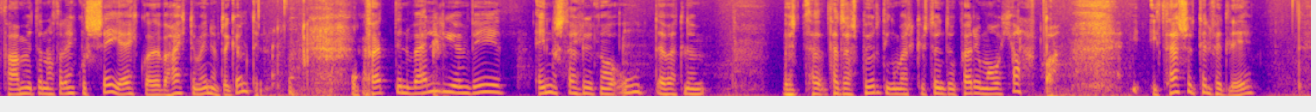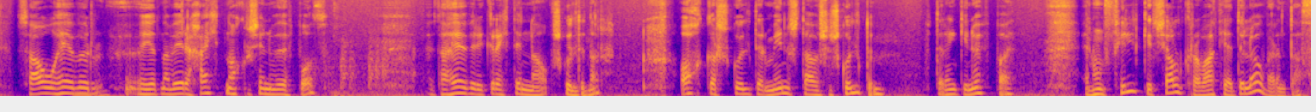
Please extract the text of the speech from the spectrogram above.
það myndir náttúrulega einhver segja eitthvað ef við hættum að innheimta gjöldin. Og hvernig veljum við einstaklega út ef ætlum þetta spurningum er ekki stundum hverju má hjálpa. Í, í þessu tilfelli þá hefur hérna, verið hægt nokkur sinnum við uppbóð það hefur verið greitt inn á skuldinar okkar skuld er minnst af þessum skuldum. Þetta er engin uppæð en hún fylgir sjálfkrafa því að þetta er lögverendað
